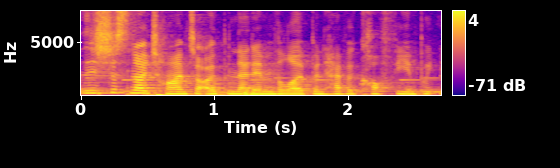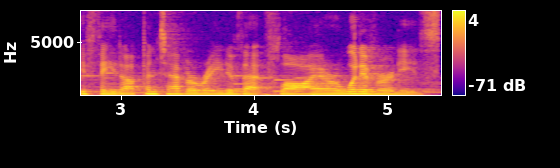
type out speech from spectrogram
there's just no time to open that envelope and have a coffee and put your feet up and to have a read of that flyer or whatever it is.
